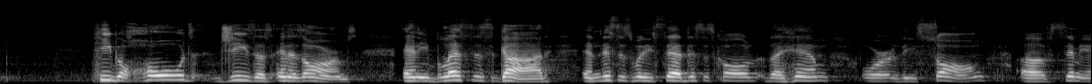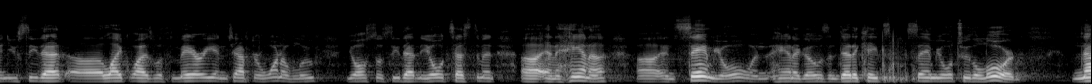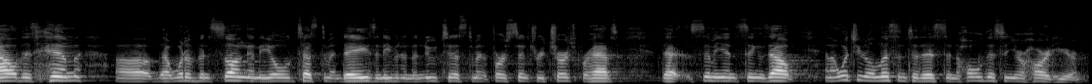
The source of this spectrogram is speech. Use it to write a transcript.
He beholds Jesus in his arms and he blesses God. And this is what he said. This is called the hymn or the song of Simeon. You see that uh, likewise with Mary in chapter 1 of Luke. You also see that in the Old Testament uh, and Hannah uh, and Samuel when Hannah goes and dedicates Samuel to the Lord. Now, this hymn uh, that would have been sung in the Old Testament days and even in the New Testament, first century church perhaps, that Simeon sings out. And I want you to listen to this and hold this in your heart here.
